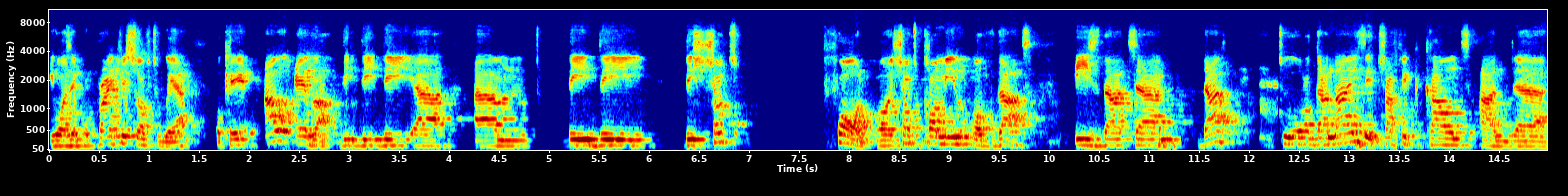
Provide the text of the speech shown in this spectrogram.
It was a proprietary software. Okay. However, the the the uh, um, the the the short fall or shortcoming of that is that um, that to organize a traffic count and uh,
